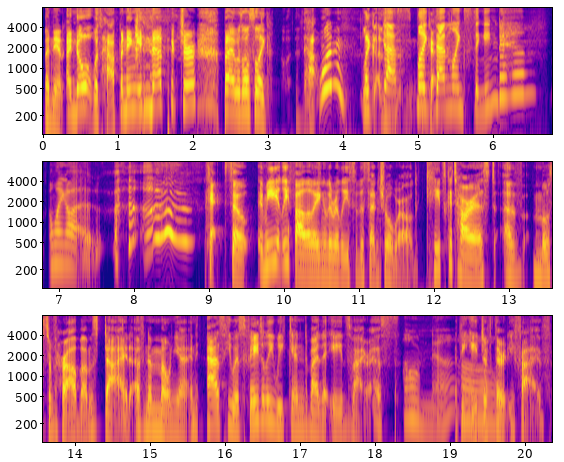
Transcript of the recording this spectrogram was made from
banana. I know what was happening in that picture, but I was also like, that one? Like Yes, like okay. them like singing to him. Oh my god. Okay, so immediately following the release of The Sensual World, Kate's guitarist of most of her albums died of pneumonia and as he was fatally weakened by the AIDS virus oh no. at the age of 35.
